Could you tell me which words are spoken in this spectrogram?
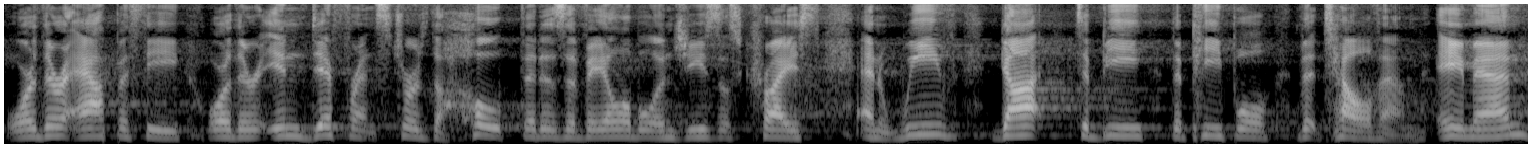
or their apathy or their indifference towards the hope that is available in Jesus Christ. And we've got to be the people that tell them. Amen?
